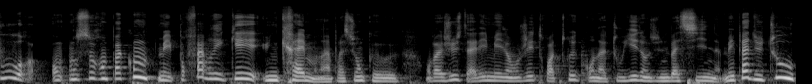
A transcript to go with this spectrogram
on ne se rend pas compte, mais pour fabriquer une crème, on a l'impression que on va juste aller mélanger trois trucs qu'on a touillés dans une bassine, mais pas du tout.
